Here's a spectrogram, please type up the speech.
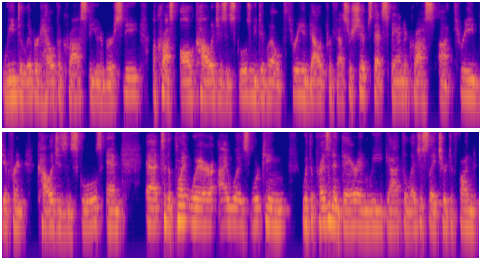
we delivered health across the university, across all colleges and schools. We developed three endowed professorships that spanned across uh, three different colleges and schools, and uh, to the point where I was working with the president there, and we got the legislature to fund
